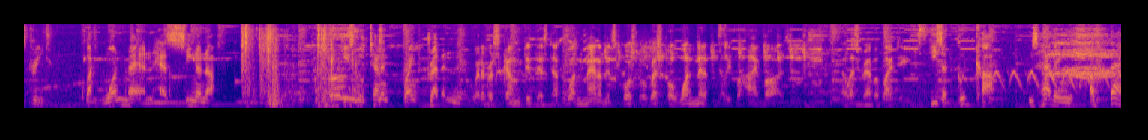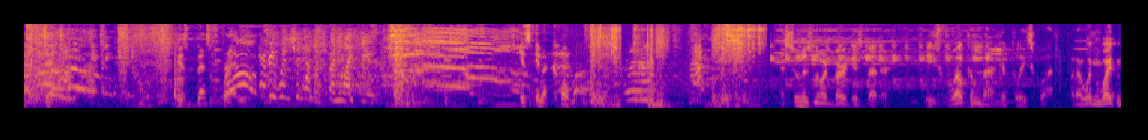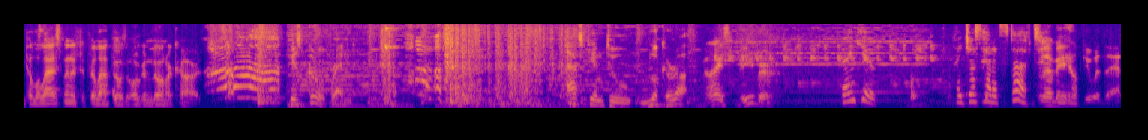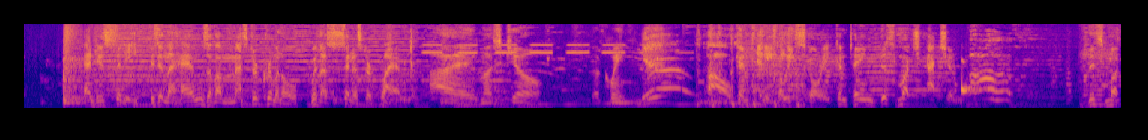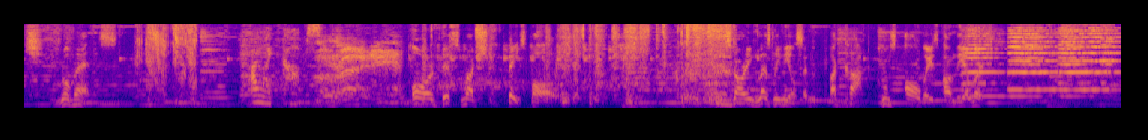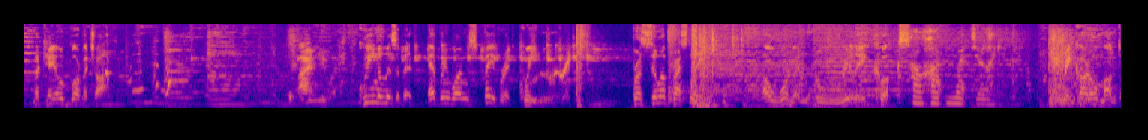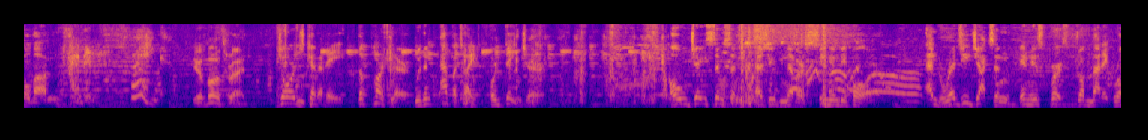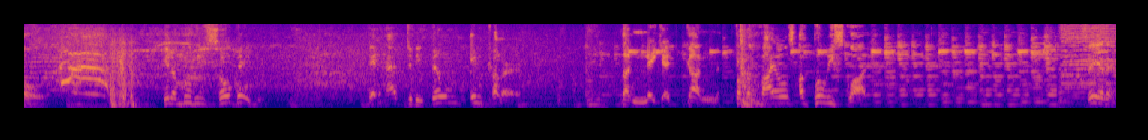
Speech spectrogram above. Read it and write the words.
street. But one man has seen enough. He's Lieutenant Frank Drebin. Whatever scum did this, not one man on this force will rest for one minute until he's behind bars. Now let's grab a bite to eat. He's a good cop who's having a bad day. His best friend Everyone should have a friend like you. is in a coma. As soon as Nordberg is better, he's welcome back at Police Squad. But I wouldn't wait until the last minute to fill out those organ donor cards. His girlfriend asked him to look her up. Nice beaver. Thank you. I just had it stuffed. Let me help you with that. And his city is in the hands of a master criminal with a sinister plan. I must kill the queen. How can any police story contain this much action? This much romance? I like cops. Or this much baseball? Starring Leslie Nielsen, a cop who's always on the alert. Mikhail Gorbachev, I knew it. Queen Elizabeth, everyone's favorite queen. Priscilla Presley, a woman who really cooks. How hot and wet do you like it? Ricardo Montalban, Frank. You're both right. George Kennedy, the partner with an appetite for danger. O.J. Simpson, as you've never seen him before. And Reggie Jackson in his first dramatic role. In a movie so big, it had to be filmed in color. The Naked Gun from the files of Police Squad. See you then.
